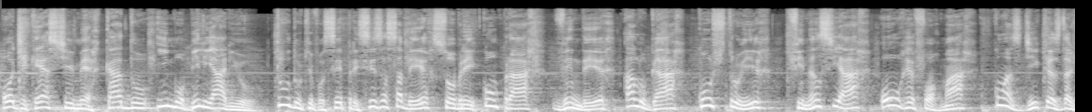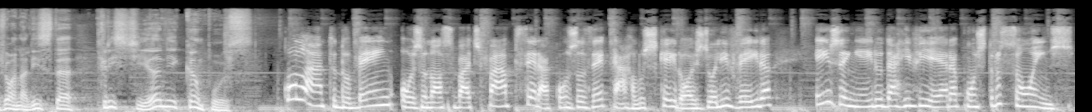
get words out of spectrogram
Podcast Mercado Imobiliário. Tudo o que você precisa saber sobre comprar, vender, alugar, construir, financiar ou reformar com as dicas da jornalista Cristiane Campos. Olá, tudo bem? Hoje o nosso bate-papo será com José Carlos Queiroz de Oliveira, engenheiro da Riviera Construções.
